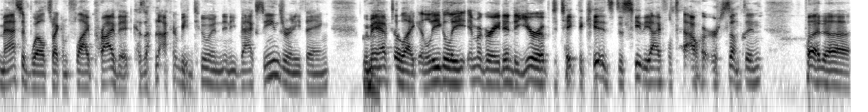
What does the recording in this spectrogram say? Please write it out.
massive wealth so I can fly private because I'm not going to be doing any vaccines or anything. We may mm-hmm. have to like illegally immigrate into Europe to take the kids to see the Eiffel Tower or something. But, uh,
